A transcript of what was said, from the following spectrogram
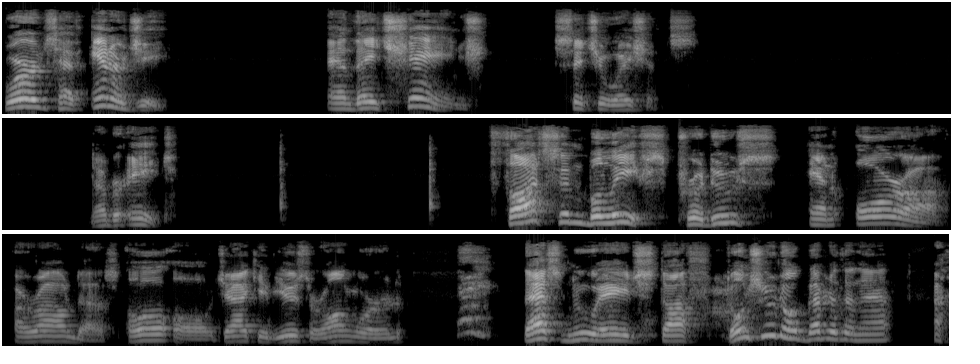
Words have energy and they change situations. Number eight, thoughts and beliefs produce an aura around us. Oh, oh, Jackie, you've used the wrong word. That's new age stuff. Don't you know better than that?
